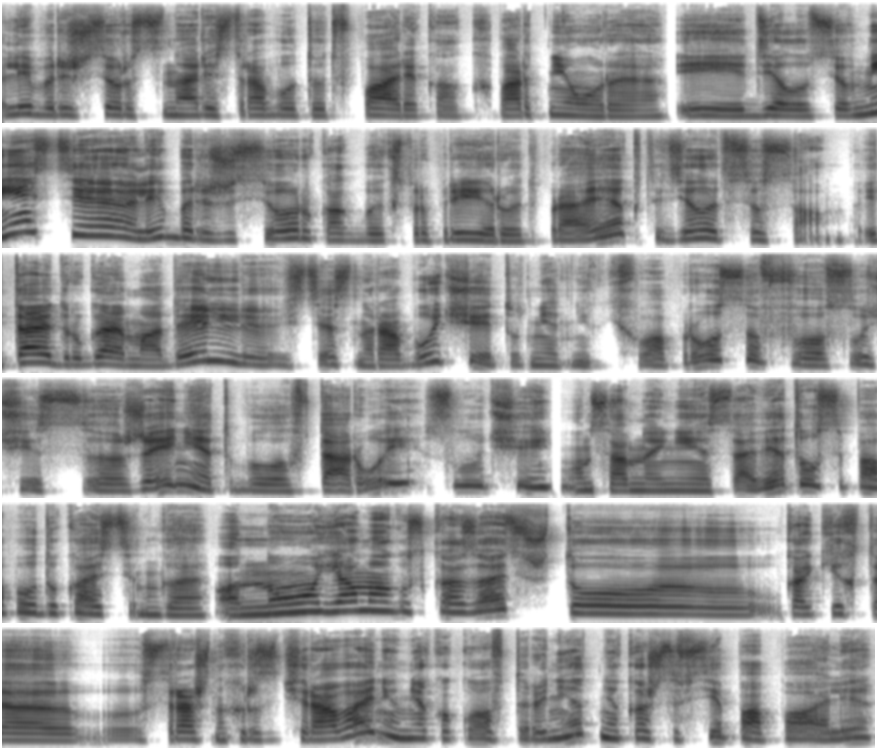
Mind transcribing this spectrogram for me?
Либо режиссер и сценарист работают в паре как партнеры и делают все вместе, либо режиссер как бы экспроприирует проект и делает все сам. И та, и другая модель, естественно, рабочая, и тут нет никаких вопросов. В случае с Женей это был второй случай. Он со мной не советовался по поводу кастинга, но я могу сказать, что каких-то э, страшных разочарований у меня как у автора нет. Мне кажется, все попали.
